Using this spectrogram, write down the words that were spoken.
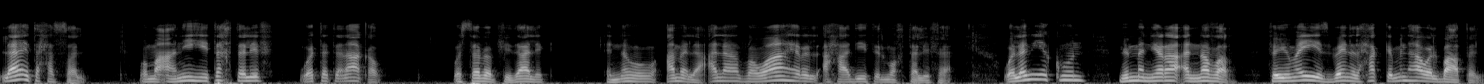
لا يتحصل ومعانيه تختلف وتتناقض والسبب في ذلك إنه عمل على ظواهر الأحاديث المختلفة ولم يكن ممن يرى النظر فيميز بين الحق منها والباطل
